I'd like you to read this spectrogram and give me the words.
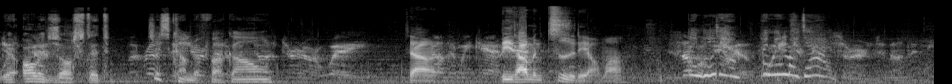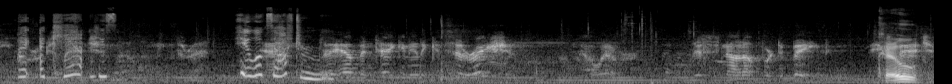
We're all exhausted. Just come the fuck on. 这样逼他们治疗吗？ I need him. I need my dad. I, I can't. He's. He looks after me. They have been taken into consideration. However, this is not up for debate. The 可恶， expansion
